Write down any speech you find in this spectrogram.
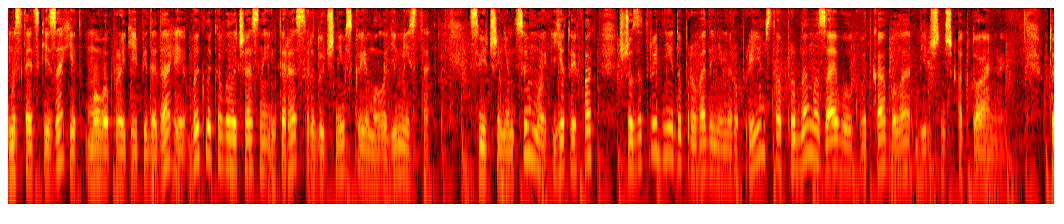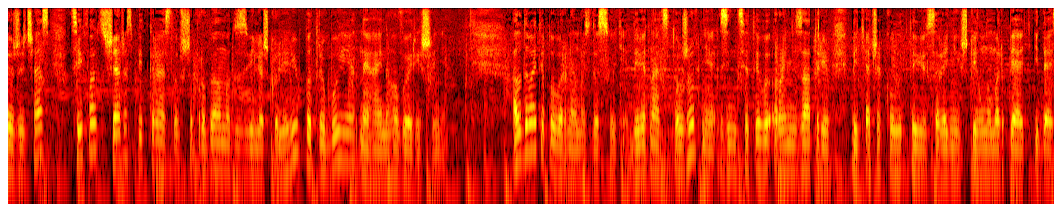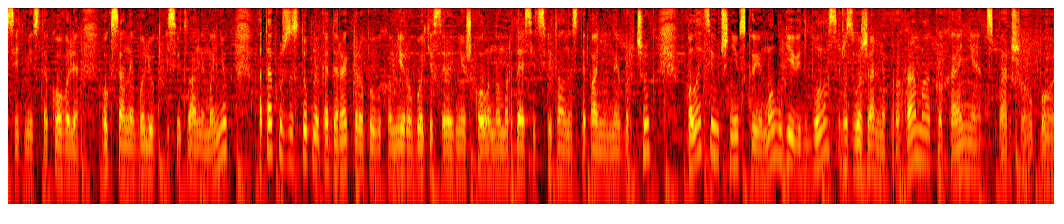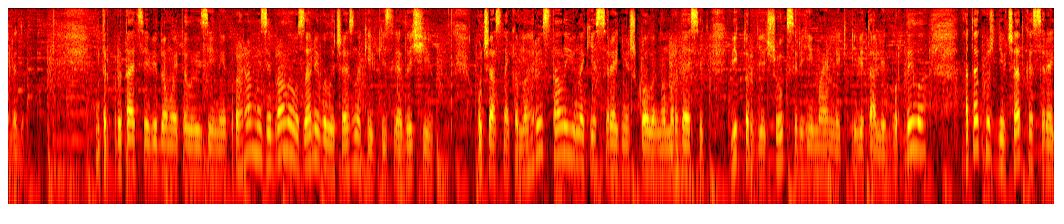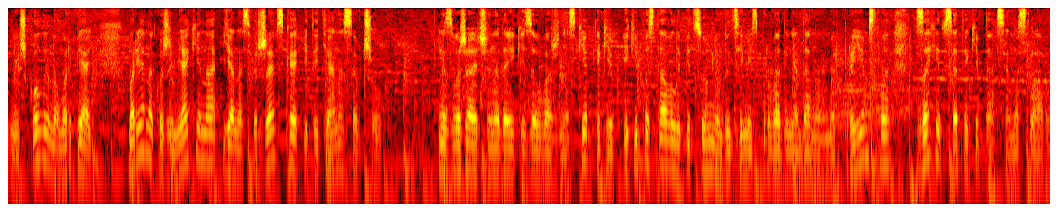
Мистецький захід, мова про який піде далі, викликав величезний інтерес серед учнівської молоді міста. Свідченням цьому є той факт, що за три дні до проведення міроприємства проблема зайвого квитка була більш ніж актуальною. В той же час цей факт ще раз підкреслив, що проблема дозвілля школярів потребує негайного вирішення. Але давайте повернемось до суті. 19 жовтня з ініціативи організаторів дитячих колективів середніх шкіл номер 5 і 10 міста Коваля Оксани Балюк і Світлани Манюк, а також заступника директора по виховній роботі середньої школи номер 10 Світлани Степанівни Верчук в палаці учнівської молоді відбулася розважальна програма Кохання з першого погляду. Інтерпретація відомої телевізійної програми зібрала у залі величезну кількість глядачів. Учасниками гри стали юнаки середньої школи номер 10 Віктор Дячук, Сергій Мельник і Віталій Бурдило, а також дівчатка середньої школи номер 5 Мар'яна Кожем'якіна, Яна Свіржевська і Тетяна Савчук. Незважаючи на деякі зауваження скептиків, які поставили під сумнів доцільність проведення даного міроприємства, захід все-таки вдався на славу.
